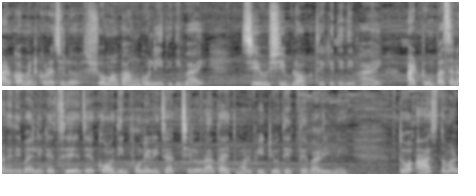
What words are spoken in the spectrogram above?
আর কমেন্ট করেছিল সোমা গাঙ্গুলি দিদিভাই, শ্রেয়সী ব্লগ থেকে দিদিভাই। আর টুম্পাসানা দিদিভাই লিখেছে যে, কদিন ফোনে রিচার্জ ছিল না, তাই তোমার ভিডিও দেখতে পারিনি। তো আজ তোমার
